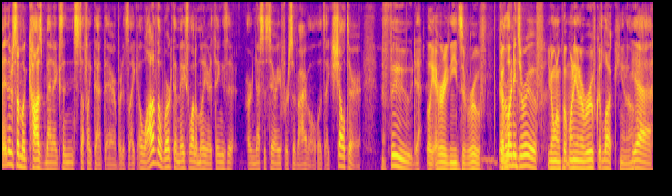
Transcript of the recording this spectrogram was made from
I mean, there's some like, cosmetics and stuff like that there, but it's like a lot of the work that makes a lot of money are things that are necessary for survival. It's like shelter, food. like everybody needs a roof. Good Everyone luck. needs a roof. You don't want to put money on a roof. Good luck. You know. Yeah.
